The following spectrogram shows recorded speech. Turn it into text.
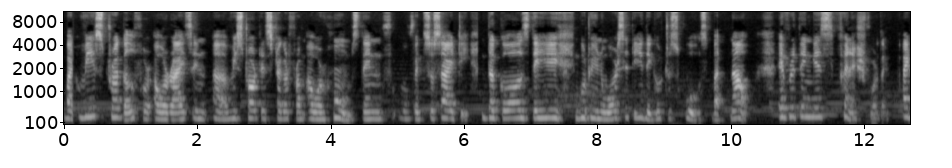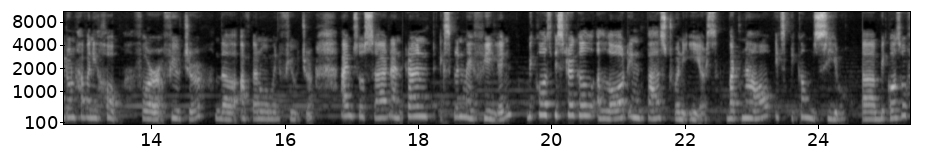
But we struggle for our rights in uh, we started struggle from our homes then with society. The girls they go to university they go to schools but now everything is finished for them. I don't have any hope for future the afghan woman future. I'm so sad and can't explain my feeling because we struggle a lot in past 20 years but now it's become zero uh, because of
